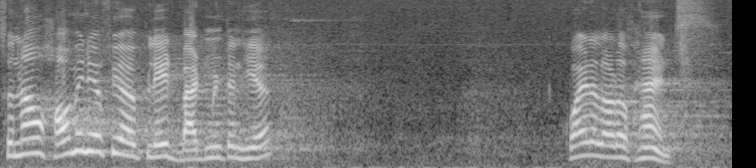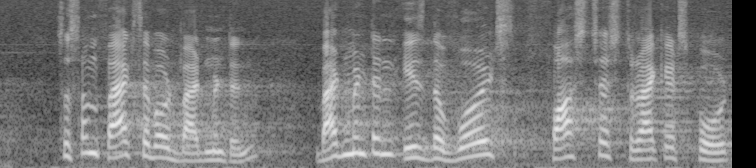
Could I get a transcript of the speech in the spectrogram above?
So now how many of you have played badminton here? Quite a lot of hands. So some facts about badminton. Badminton is the world's fastest racket sport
